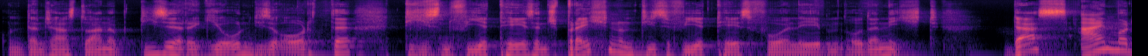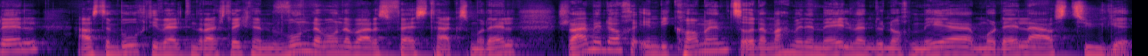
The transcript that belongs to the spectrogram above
Und dann schaust du an, ob diese Region, diese Orte diesen vier Ts entsprechen und diese vier Ts vorleben oder nicht. Das ein Modell aus dem Buch Die Welt in drei Strichen, ein wunder, wunderbares Festtagsmodell. Schreib mir doch in die Comments oder mach mir eine Mail, wenn du noch mehr Modellauszüge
